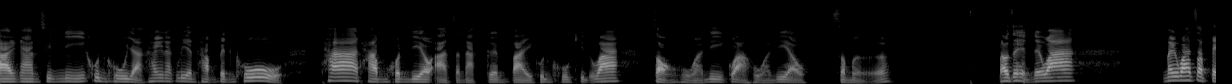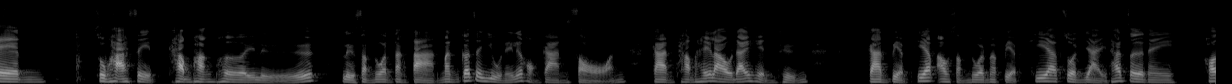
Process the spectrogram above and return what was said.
รายงานชิ้นนี้คุณครูอยากให้นักเรียนทำเป็นคู่ ถ้าทำคนเดียวอาจจะหนักเกินไป คุณครูคิดว่าสองหัวดีกว่าหัวเดียวเสมอ เราจะเห็นได้ว่า ไม่ว่าจะเป็นสุภาษิตคำพังเพยหรือ หรือสำนวนต่างๆ มันก็จะอยู่ในเรื่องของการสอน การทำให้เราได้เห็นถึงการเปรียบเทียบเอาสำนวนมาเปรียบเทียบ ส่วนใหญ่ถ้าเจอในข้อ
